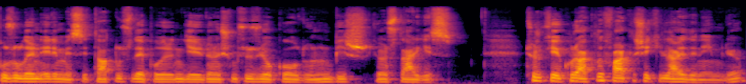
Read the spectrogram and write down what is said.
Buzulların erimesi, tatlı su depolarının geri dönüşümsüz yok olduğunun bir göstergesi. Türkiye kuraklığı farklı şekillerde deneyimliyor.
